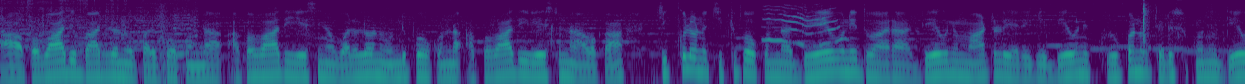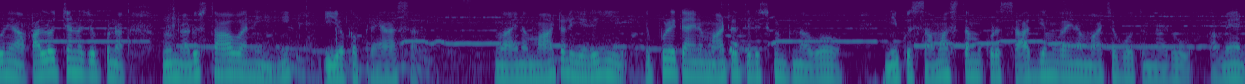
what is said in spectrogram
ఆ అపవాది బారిలో నువ్వు పడిపోకుండా అపవాది వేసిన వలలోను ఉండిపోకుండా అపవాది వేస్తున్న ఒక చిక్కులను చిక్కిపోకుండా దేవుని ద్వారా దేవుని మాటలు ఎరిగి దేవుని కృపను తెలుసుకొని దేవుని ఆలోచన చొప్పున నువ్వు నడుస్తావని ఈ యొక్క ప్రయాస. నువ్వు ఆయన మాటలు ఎరిగి ఎప్పుడైతే ఆయన మాటలు తెలుసుకుంటున్నావో నీకు సమస్తము కూడా సాధ్యముగా ఆయన మార్చబోతున్నాడు. అమెన్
